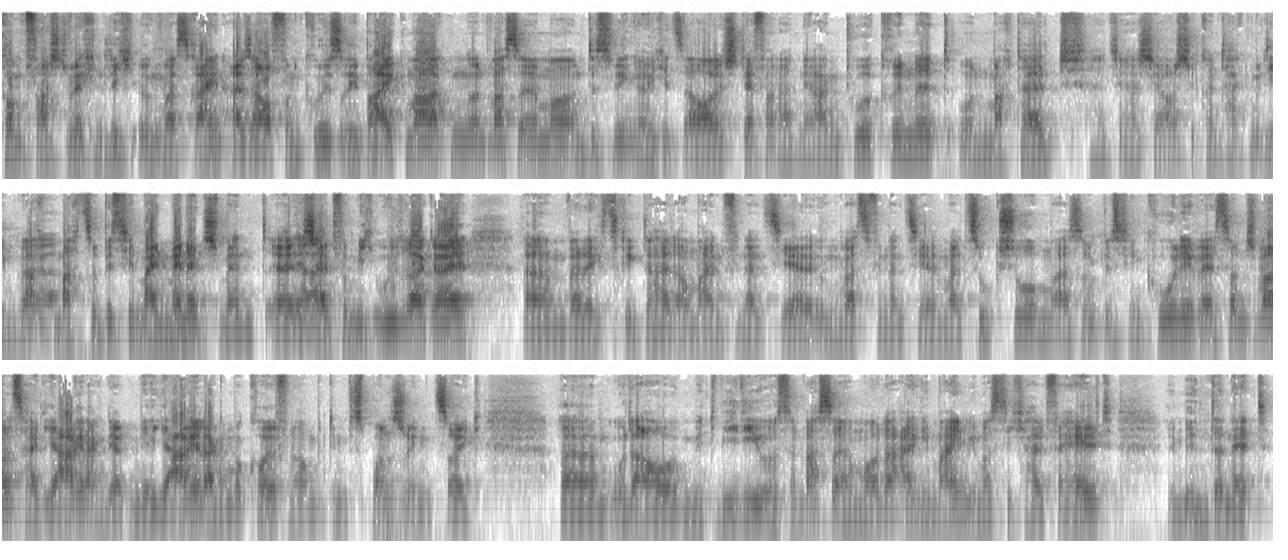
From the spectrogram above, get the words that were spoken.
kommt fast wöchentlich irgendwas rein, also auch von größeren Bike-Marken und was auch immer. Und deswegen habe ich jetzt auch, Stefan hat eine Agentur gegründet und macht halt, hast ja auch schon Kontakt mit ihm gehabt, ja. macht so ein bisschen mein Management. Äh, ja. Ist halt für mich ultra geil, ähm, weil jetzt kriegt er halt auch mal finanziell irgendwas finanziell mal zugeschoben, also ein bisschen Kohle, weil sonst war das halt jahrelang, der hat mir jahrelang immer geholfen, auch mit dem Sponsoring-Zeug ähm, oder auch mit Videos und was auch immer oder allgemein, wie man sich halt verhält im Internet.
